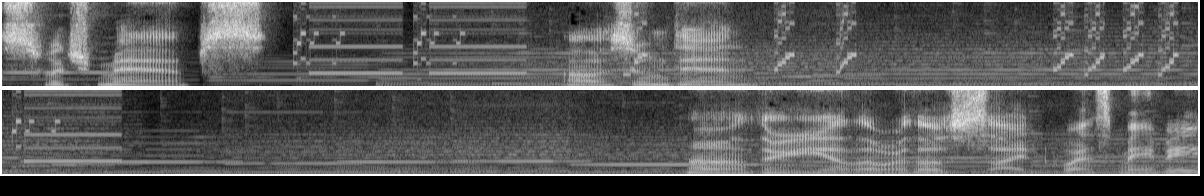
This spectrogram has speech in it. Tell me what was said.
Switch maps. Oh, zoomed in. Huh, they're yellow. Are those side quests, maybe?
